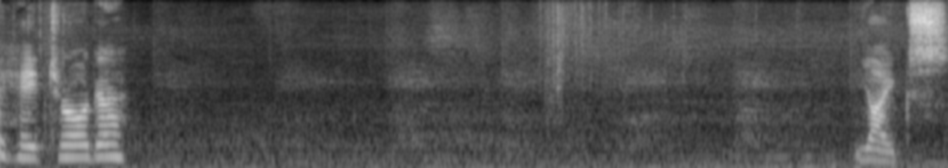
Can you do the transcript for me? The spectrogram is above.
I hate Draugr. Yikes.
